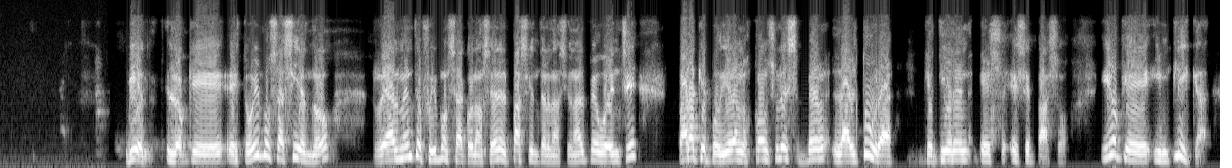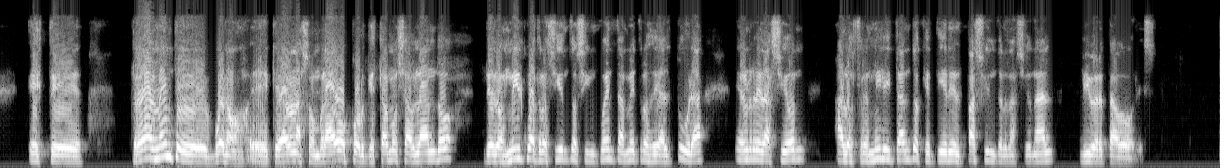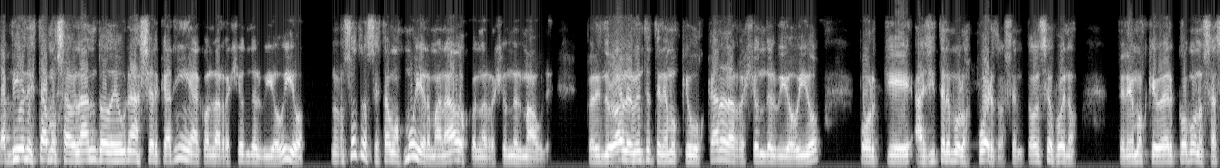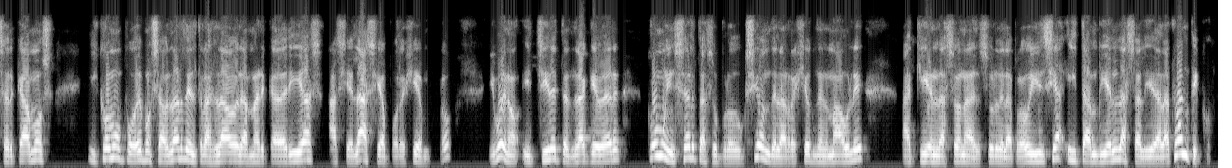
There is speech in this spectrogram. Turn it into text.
Bien, lo que estuvimos haciendo, realmente fuimos a conocer el paso internacional Pehuenche para que pudieran los cónsules ver la altura que tienen ese, paso y lo que implica. Este, realmente, bueno, eh, quedaron asombrados porque estamos hablando de 2.450 metros de altura en relación a los 3.000 y tantos que tiene el paso internacional Libertadores. También estamos hablando de una cercanía con la región del Biobío. Nosotros estamos muy hermanados con la región del Maule, pero indudablemente tenemos que buscar a la región del Biobío porque allí tenemos los puertos. Entonces, bueno, tenemos que ver cómo nos acercamos y cómo podemos hablar del traslado de las mercaderías hacia el Asia, por ejemplo. Y bueno, y Chile tendrá que ver cómo inserta su producción de la región del Maule aquí en la zona del sur de la provincia y también la salida al Atlántico.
